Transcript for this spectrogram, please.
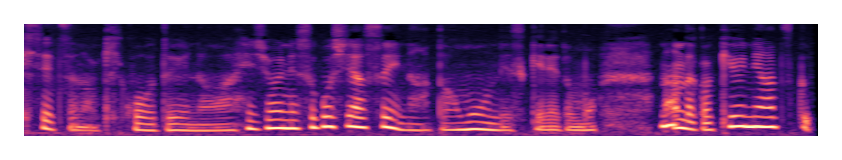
季節の気候というのは非常に過ごしやすいなとは思うんですけれどもなんだか急に暑く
